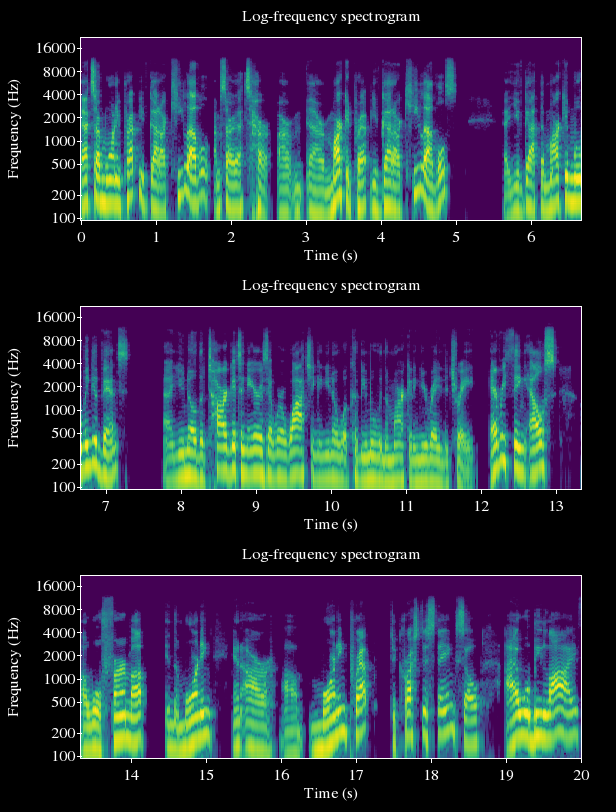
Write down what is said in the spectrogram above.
That's our morning prep. You've got our key level. I'm sorry, that's our, our, our market prep. You've got our key levels. Uh, you've got the market moving events. Uh, you know the targets and areas that we're watching, and you know what could be moving the market, and you're ready to trade. Everything else uh, will firm up in the morning in our uh, morning prep to crush this thing. So I will be live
